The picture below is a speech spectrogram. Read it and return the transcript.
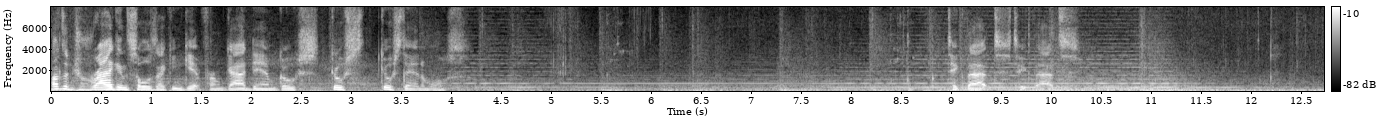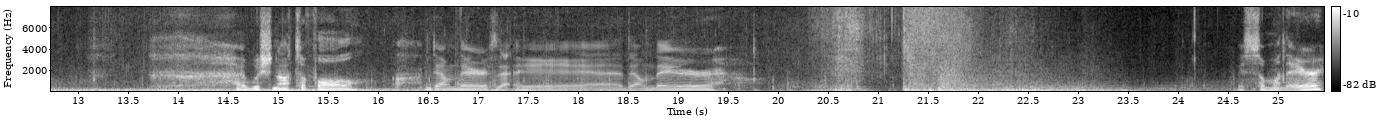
Lots of dragon souls I can get from goddamn ghost ghost ghost animals. Take that, take that. I wish not to fall. Down there is that uh, down there. Is someone there?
